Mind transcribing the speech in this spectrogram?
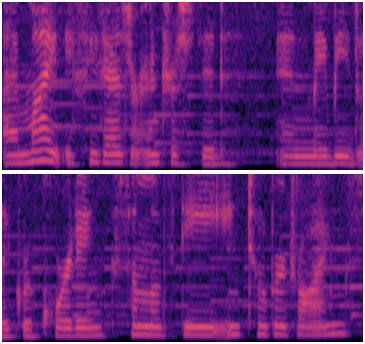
I might, if you guys are interested in maybe like recording some of the Inktober drawings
